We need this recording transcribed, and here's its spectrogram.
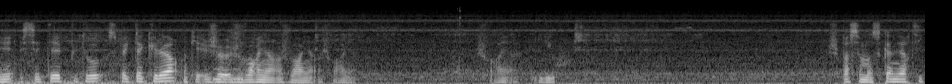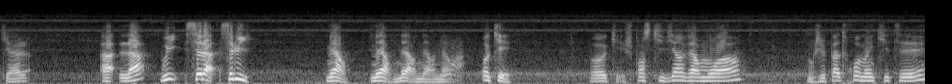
Et c'était plutôt spectaculaire. Ok, je, vois rien, je vois rien, je vois rien. Je vois rien. Il est où? Passe au mode scan vertical. Ah, là Oui, c'est là, c'est lui Merde, merde, merde, merde, merde. Ok. Ok, je pense qu'il vient vers moi. Donc j'ai pas trop à m'inquiéter.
